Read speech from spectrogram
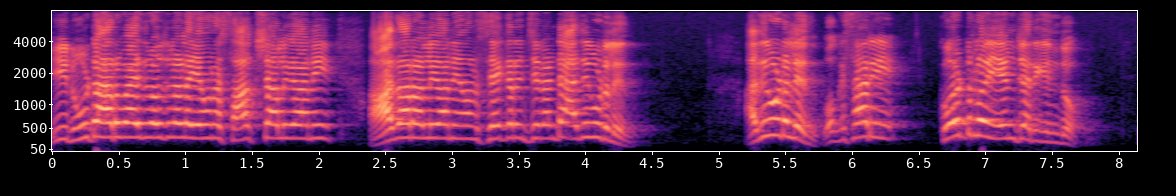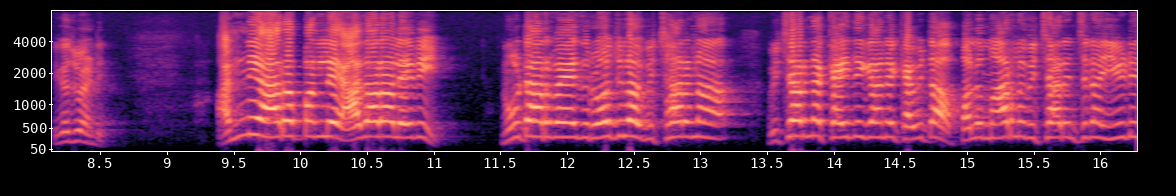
ఈ నూట అరవై ఐదు రోజులలో ఏమైనా సాక్ష్యాలు కానీ ఆధారాలు కానీ ఏమైనా సేకరించారంటే అది కూడా లేదు. అది కూడా లేదు. ఒకసారి కోర్టులో ఏం జరిగిందో ఇక చూడండి. అన్ని ఆరోపణలే ఆధారాలేవి. నూట అరవై ఐదు రోజుల విచారణ విచారణ ఖైదీగానే కవిత పలుమార్లు విచారించిన ఈడీ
